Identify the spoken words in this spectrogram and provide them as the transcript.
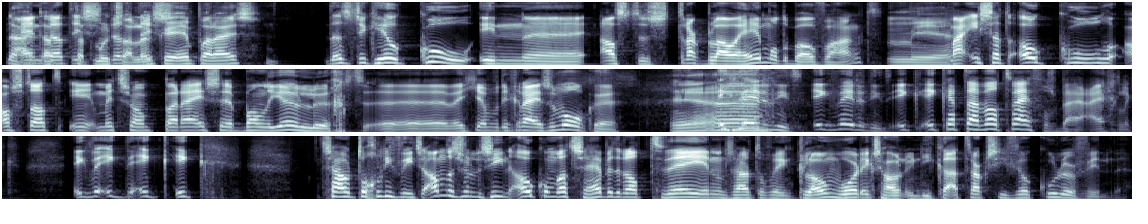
Nou, En dat, dat dat, is- moet wel lukken is- in Parijs. Dat is natuurlijk heel cool in, eh, als de strak blauwe hemel erboven hangt. Mm. Maar is dat ook cool als dat in- met zo'n Parijse banlieue-lucht, eh, weet je, van die grijze wolken? Ja. Ik weet het niet, ik weet het niet. Ik, ik heb daar wel twijfels bij eigenlijk. Ik, ik, ik, ik zou toch liever iets anders willen zien, ook omdat ze hebben er al twee en dan zou het toch weer een kloon worden. Ik zou een unieke attractie veel cooler vinden.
